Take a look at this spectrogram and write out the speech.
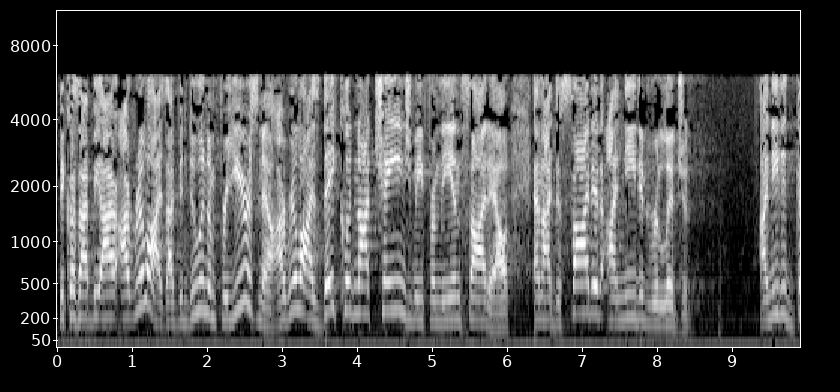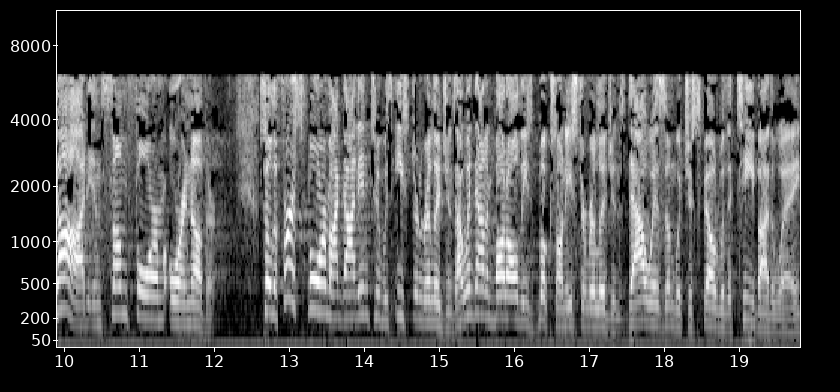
Because I, be, I, I realized I've been doing them for years now. I realized they could not change me from the inside out, and I decided I needed religion. I needed God in some form or another. So the first form I got into was Eastern religions. I went down and bought all these books on Eastern religions. Taoism, which is spelled with a T, by the way.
